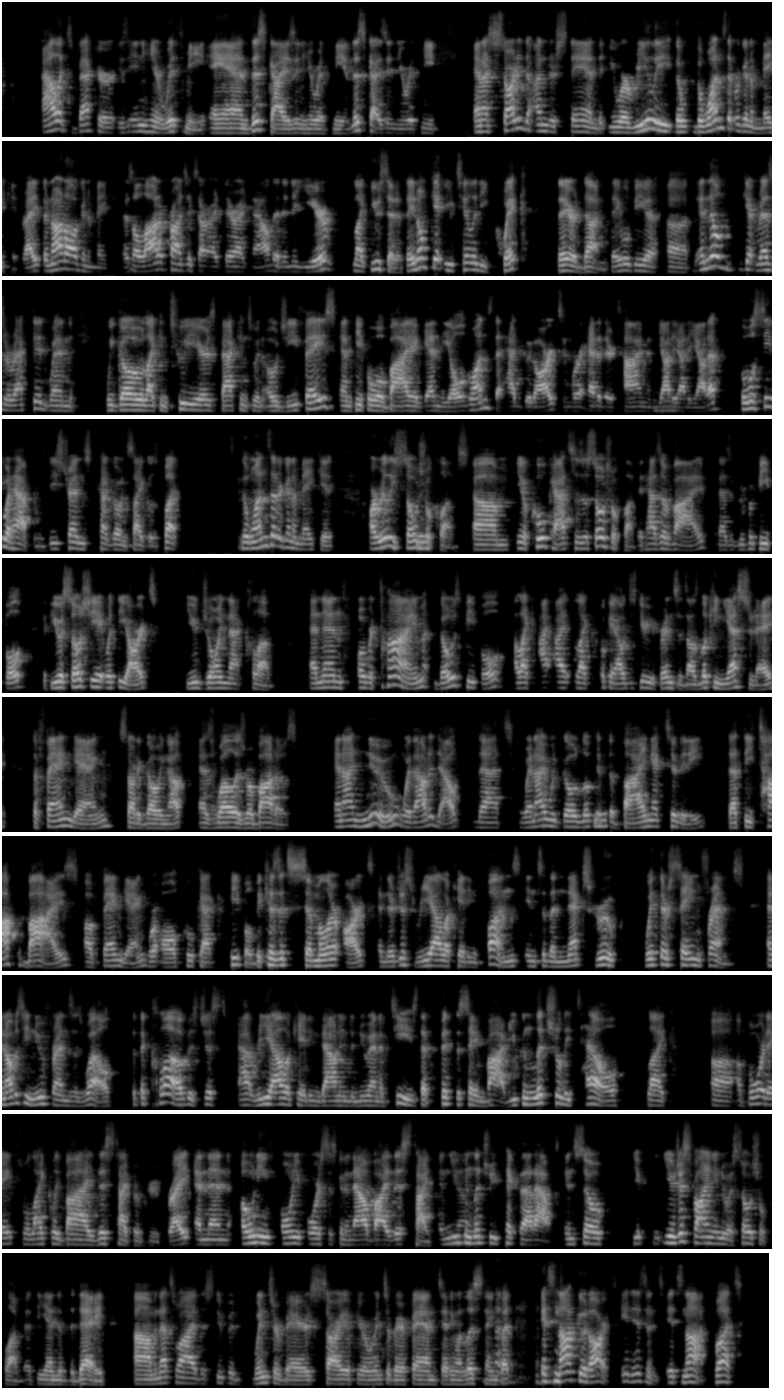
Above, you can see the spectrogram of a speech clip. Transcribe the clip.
Alex Becker is in here with me, and this guy is in here with me, and this guy's in here with me. And I started to understand that you are really the, the ones that were going to make it, right? They're not all going to make it. There's a lot of projects out right there right now that in a year, like you said, if they don't get utility quick, they are done. They will be a, uh, and they'll get resurrected when we go like in two years back into an OG phase and people will buy again the old ones that had good art and were ahead of their time and yada, yada, yada. But we'll see what happens. These trends kind of go in cycles. But the ones that are going to make it are really social mm. clubs. Um, you know, Cool Cats is a social club. It has a vibe, it has a group of people. If you associate with the art, you join that club. And then over time, those people like I, I like okay, I'll just give you for instance. I was looking yesterday, the Fang Gang started going up as well as Robotos. And I knew without a doubt that when I would go look at the buying activity, that the top buys of Fang Gang were all Cat people because it's similar art and they're just reallocating funds into the next group with their same friends and obviously new friends as well but the club is just uh, reallocating down into new NFTs that fit the same vibe. You can literally tell like uh, a board apes will likely buy this type of group, right? And then Oni Oni Force is going to now buy this type, and you yeah. can literally pick that out. And so you, you're just buying into a social club at the end of the day. Um, and that's why the stupid winter bears, sorry if you're a winter bear fan to anyone listening, but it's not good art. It isn't. It's not. But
